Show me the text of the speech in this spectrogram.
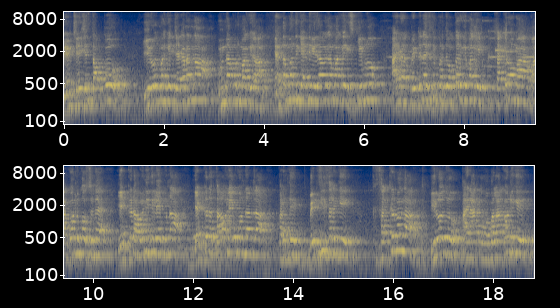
మేము చేసిన తప్పు. ఈ రోజు మాకు జగనన్న ఉన్నప్పుడు మాకు ఎంతమందికి అన్ని విధాలుగా మాకు ఈ స్కీమ్లు ఆయన పెట్టిన స్కీమ్ ప్రతి ఒక్కరికి మాకు సక్రమ మా అకౌంట్లకు వస్తున్నాయి ఎక్కడ అవినీతి లేకుండా ఎక్కడ తావు లేకుండా అట్లా ప్రతి బెనిఫిషరీకి సక్రమంగా ఈరోజు ఆయన వాళ్ళ అకౌంట్కి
